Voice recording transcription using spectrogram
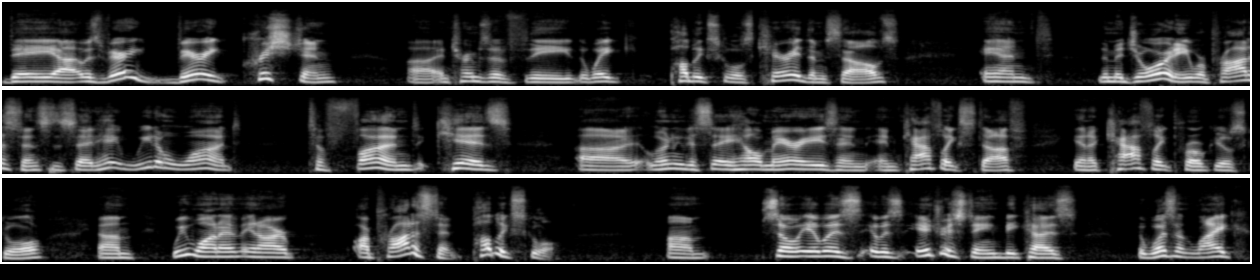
They, uh, it was very, very Christian uh, in terms of the, the way public schools carried themselves. And the majority were Protestants and said, hey, we don't want to fund kids uh, learning to say Hail Marys and, and Catholic stuff in a Catholic parochial school. Um, we want them in our, our Protestant public school. Um, so it was, it was interesting because it wasn't like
